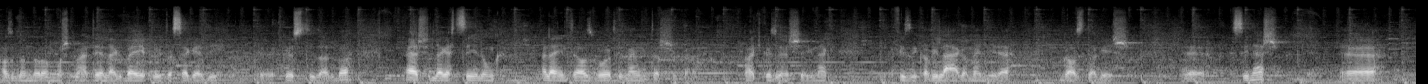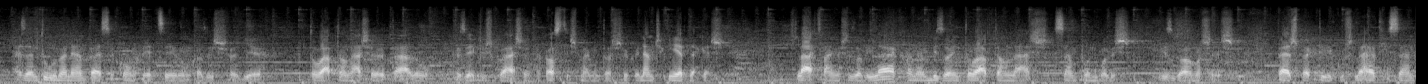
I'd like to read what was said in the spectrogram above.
azt gondolom most már tényleg beépült a szegedi köztudatba. Elsődleges célunk eleinte az volt, hogy megmutassuk a nagy közönségnek a fizika világa mennyire gazdag és színes. Ezen túlmenően persze konkrét célunk az is, hogy továbbtanulás előtt álló középiskolásoknak azt is megmutassuk, hogy nem csak érdekes látványos ez a világ, hanem bizony továbbtanulás szempontból is izgalmas és perspektívikus lehet, hiszen,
